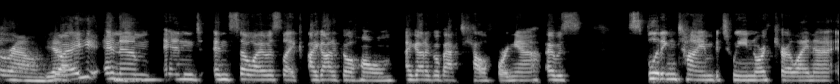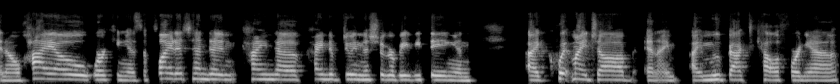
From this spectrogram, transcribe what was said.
around, yeah. Right. And um mm-hmm. and and so I was like, I gotta go home. I gotta go back to California. I was splitting time between North Carolina and Ohio, working as a flight attendant, kind of, kind of doing the sugar baby thing. And I quit my job and I, I moved back to California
